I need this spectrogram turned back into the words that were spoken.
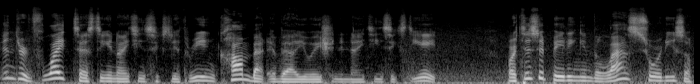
entered flight testing in 1963 and combat evaluation in 1968, participating in the last sorties of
